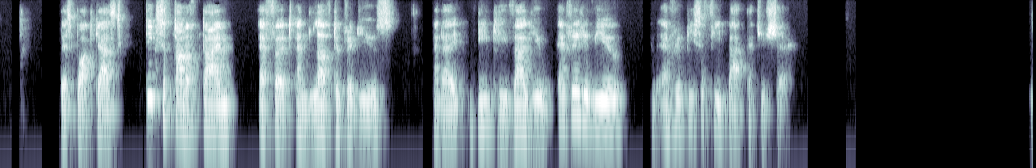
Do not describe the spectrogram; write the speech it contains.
This podcast takes a ton of time, effort, and love to produce, and I deeply value every review and every piece of feedback that you share.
